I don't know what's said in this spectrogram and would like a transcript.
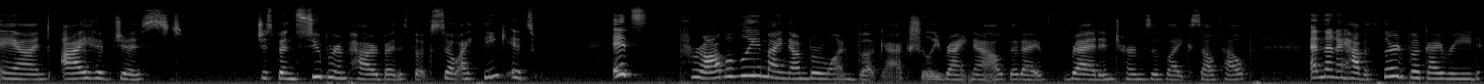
and I have just just been super empowered by this book. So I think it's it's probably my number one book actually right now that I've read in terms of like self-help. And then I have a third book I read.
